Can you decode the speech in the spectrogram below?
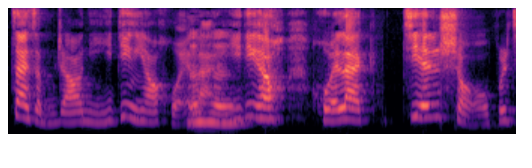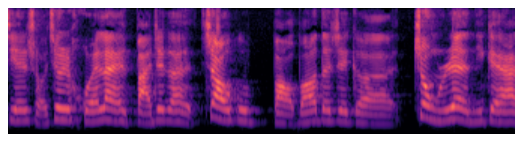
再怎么着你一定要回来，嗯一定要回来。坚守不是坚守，就是回来把这个照顾宝宝的这个重任，你给他，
